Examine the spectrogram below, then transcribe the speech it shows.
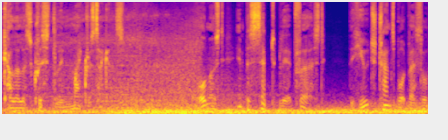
colorless crystal in microseconds. Almost imperceptibly at first, the huge transport vessel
